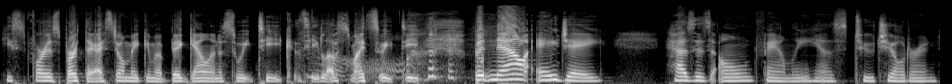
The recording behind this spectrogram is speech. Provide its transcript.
he's for his birthday. I still make him a big gallon of sweet tea because he loves my sweet tea. but now AJ has his own family. He has two children.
